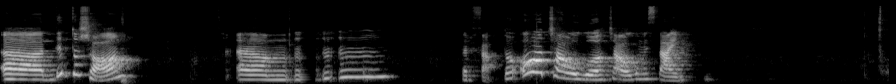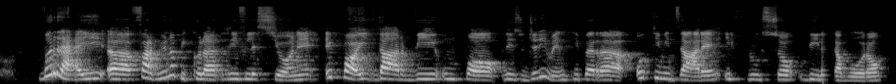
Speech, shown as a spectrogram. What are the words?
Uh, detto ciò, Um, mm, mm, perfetto. Oh, ciao Ugo, ciao, come stai? Vorrei uh, farvi una piccola riflessione e poi darvi un po' dei suggerimenti per ottimizzare il flusso di lavoro.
